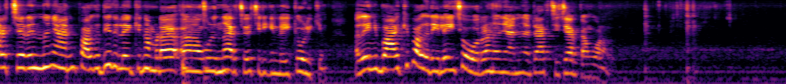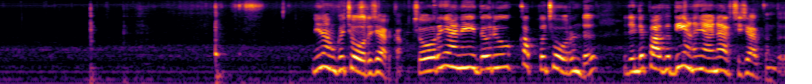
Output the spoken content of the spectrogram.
അരച്ചതിൽ നിന്ന് ഞാൻ പകുതി ഇതിലേക്ക് നമ്മുടെ ഉഴുന്ന് അരച്ചു വെച്ചിരിക്കുന്നതിലേക്ക് ഒഴിക്കും. അത് കഴിഞ്ഞ് ബാക്കി പകുതിയിൽ ഈ ചോറാണ് ഞാൻ എന്നിട്ട് അരച്ച് ചേർക്കാൻ പോണത്. ഇനി നമുക്ക് ചോറ് ചേർക്കാം. ചോറ് ഞാൻ ഇതൊരു കപ്പ് ചോറുണ്ട്. ഇതിന്റെ പകുതിയാണ് ഞാൻ അരച്ച് ചേർക്കുന്നത്.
